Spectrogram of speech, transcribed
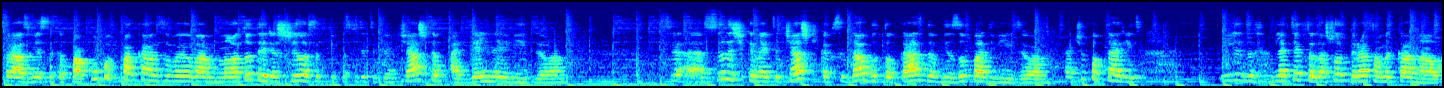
сразу несколько покупок показываю вам, но а тут я решила все-таки посвятить этим чашкам отдельное видео. Э, ссылочки на эти чашки, как всегда, будут указаны внизу под видео. Хочу повторить, или для тех, кто зашел раз на мой канал.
